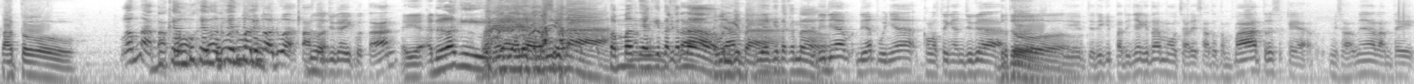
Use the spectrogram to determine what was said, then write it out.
Tato. Wah enggak, Bukan, Tato. bukan, Eh, bukan, dua, bukan. dua, dua, dua. Tato Dua. juga ikutan. Iya, ada lagi. Iya, iya, teman iya. kita. Teman yang kita kita. kenal. Teman Yang- kita. Iya, kita kenal. Jadi dia dia punya clothingan juga. Betul. Jadi, jadi tadinya kita mau cari satu tempat, terus kayak misalnya lantai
